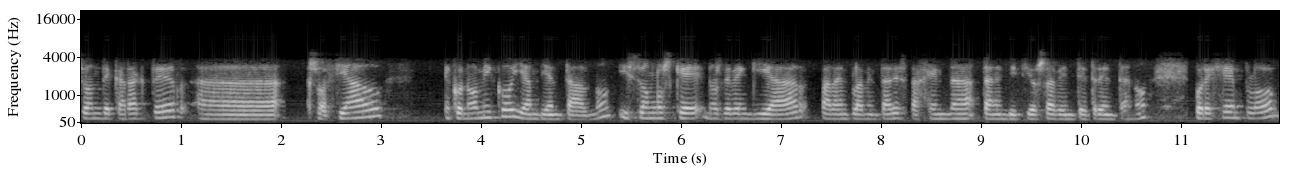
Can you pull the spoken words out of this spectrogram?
son de carácter eh, social, económico y ambiental, ¿no? Y son los que nos deben guiar para implementar esta agenda tan ambiciosa 2030, ¿no? Por ejemplo,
